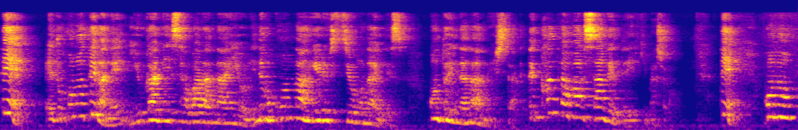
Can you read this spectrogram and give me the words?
で、えっと、この手がね、床に触らないように、でもこんな上げる必要もないです。本当に斜め下。で、肩は下げていきましょう。で、この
